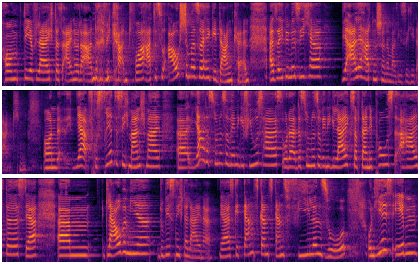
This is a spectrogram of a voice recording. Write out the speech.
kommt dir vielleicht das eine oder andere bekannt vor? Hattest du auch schon mal solche Gedanken? Also ich bin mir sicher, wir alle hatten schon einmal diese Gedanken. Und ja, frustriert es sich manchmal, äh, ja, dass du nur so wenige Views hast oder dass du nur so wenige Likes auf deine Post erhaltest. Ja, ähm, glaube mir, du bist nicht alleine. Ja, es geht ganz, ganz, ganz vielen so. Und hier ist eben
